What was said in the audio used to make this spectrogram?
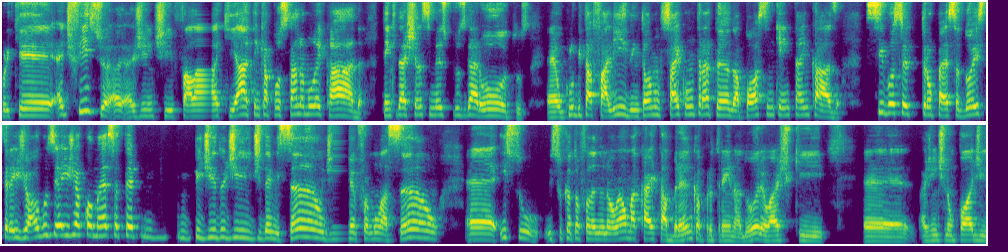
porque é difícil a, gente falar que ah, tem que apostar na molecada, tem que dar chance mesmo para os garotos, é, o clube está falido, então não sai contratando, aposta em quem está em casa. Se você tropeça dois, três jogos, e aí já começa a ter pedido de, de demissão, de reformulação. É, isso, isso que eu estou falando não é uma carta branca para o treinador, eu acho que é, a gente não pode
